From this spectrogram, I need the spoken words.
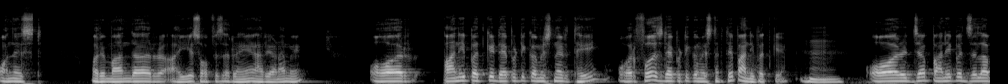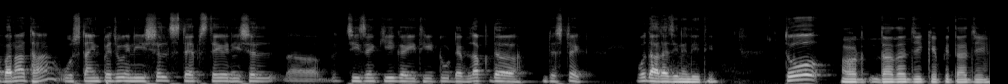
ऑनेस्ट और ईमानदार आईएएस ऑफिसर रहे हैं हरियाणा में और पानीपत के डेप्यूटी कमिश्नर थे और फ़र्स्ट डेप्यूटी कमिश्नर थे पानीपत के। हम्म, और जब पानीपत ज़िला बना था उस टाइम पे जो इनिशियल स्टेप्स थे इनिशियल चीज़ें की गई थी टू डेवलप द डिस्ट्रिक्ट वो दादाजी ने ली थी। तो और दादाजी के पिताजी?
